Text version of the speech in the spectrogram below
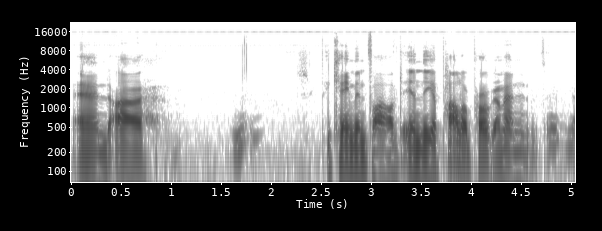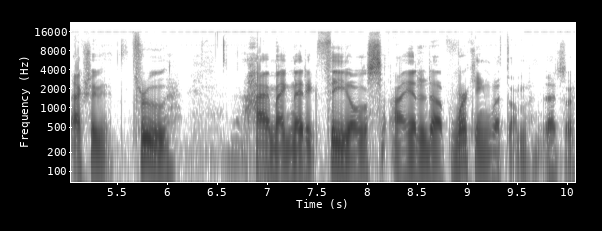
and uh, became involved in the Apollo program. And actually, through high magnetic fields, I ended up working with them. That's a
